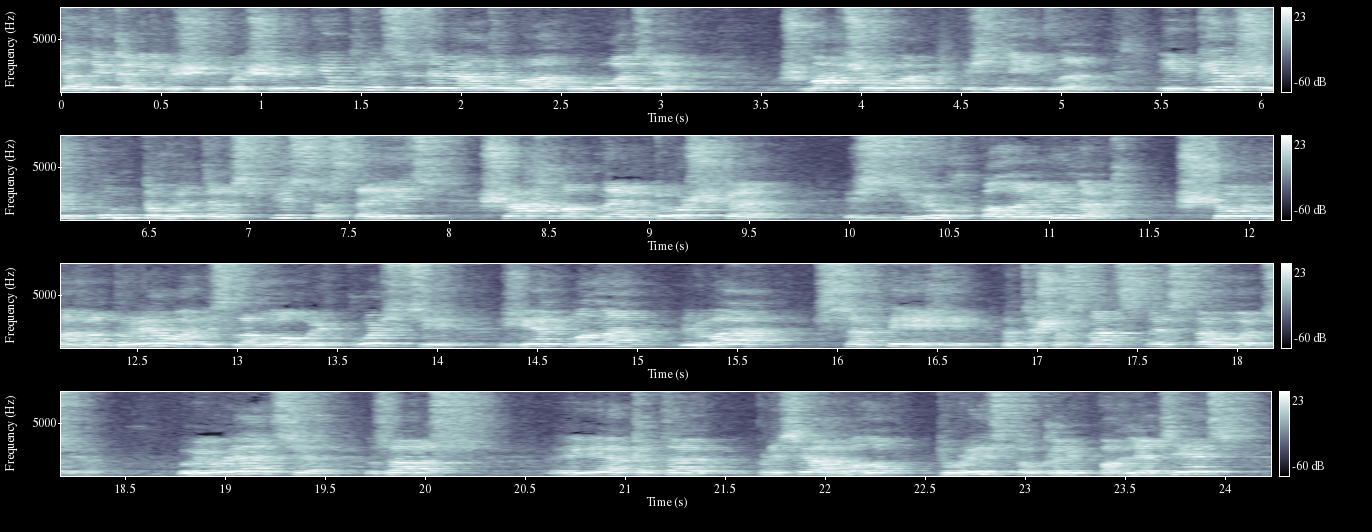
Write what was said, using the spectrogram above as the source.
тады, калі прыйшлі бальшавікі ў 39 годзе, шмат чаго знікла. І першым пунктам гэтага спіса стаіць шахматная дошка з дзвюх палавінак з чорнага дрэва і слановай косці гетмана Льва Сапегі. Это 16 стагоддзя. Уяўляеце, зараз як это прысягвала турыстаў, калі паглядзець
